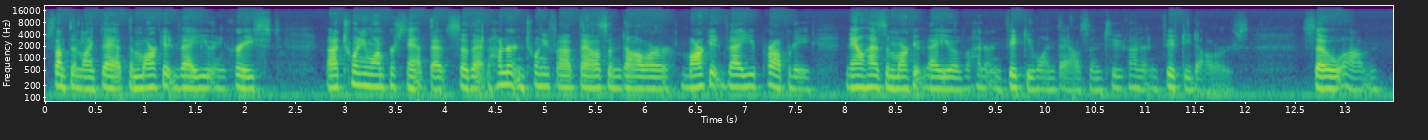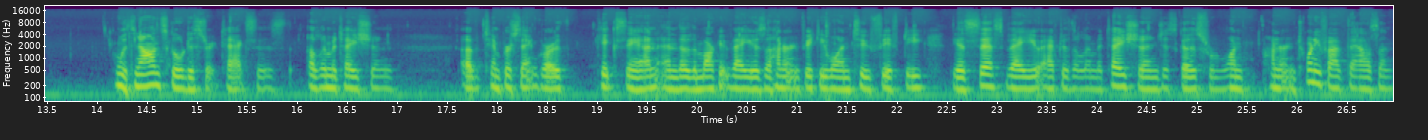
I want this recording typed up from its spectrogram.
something like that. The market value increased by twenty-one percent. That, so that hundred and twenty-five thousand dollar market value property now has a market value of hundred and fifty-one thousand, two hundred and fifty dollars. So, um, with non-school district taxes, a limitation of ten percent growth kicks in, and though the market value is 151, 250, the assessed value after the limitation just goes from 125,000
